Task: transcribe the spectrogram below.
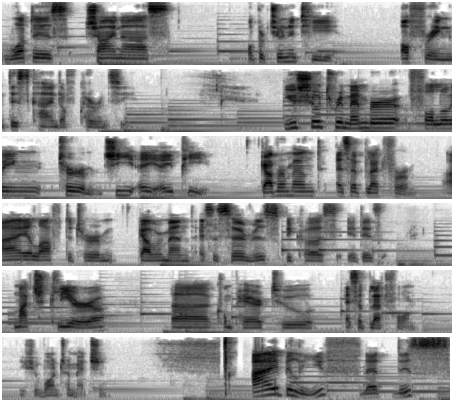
what is China's opportunity offering this kind of currency? You should remember following term GAAP, government as a platform. I love the term government as a service because it is much clearer uh, compared to as a platform, if you want to mention. I believe that this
